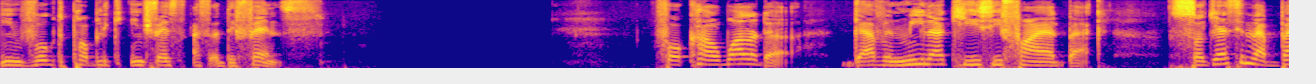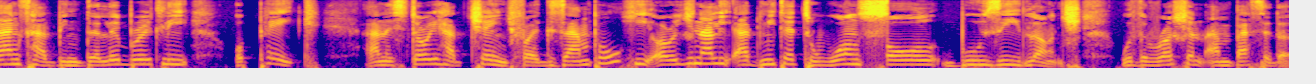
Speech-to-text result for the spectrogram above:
invoked public interest as a defense. For Cadwalladr, Gavin Millar QC fired back suggesting that Banks had been deliberately opaque and his story had changed. For example, he originally admitted to one sole boozy lunch with the Russian ambassador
